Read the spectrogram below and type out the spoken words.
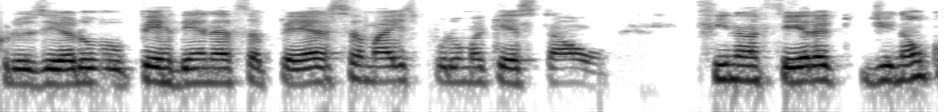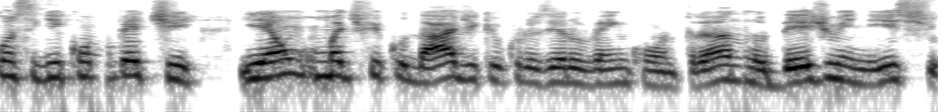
Cruzeiro perdendo essa peça, mas por uma questão financeira de não conseguir competir. E é uma dificuldade que o Cruzeiro vem encontrando desde o início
